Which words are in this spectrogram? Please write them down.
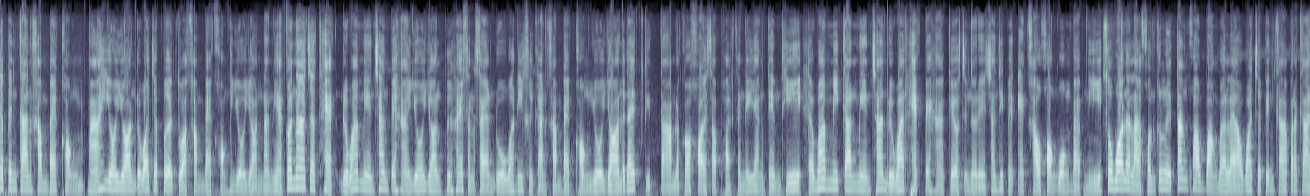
จะเป็นการคัมแบ็กของม้าโยยอน หรือว่าจะเปิดตัวคัมแบ็กของโยยอนนั้นเนี่ยก็น่าจะแท็กหรือว่าเมนชั่นไปหาโยยอนเพื่อให้แฟนๆรู้ว่านี่คือการคัมแบ็กของโยยอนจะได้ติดตามแล้วก็คอยซัพพอร์ตกันได้อย่างเต็มที่ แต่ว่ามีการเมนชั่นหรือว่าแท็กไปหา Girls Generation ที่เป็นแอคเคาท์ของวงแบบนี้โซวอนหลายๆ คนก็เลยตั้งความหวังไว้แล้วว่าจะเป็นการประกาศ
